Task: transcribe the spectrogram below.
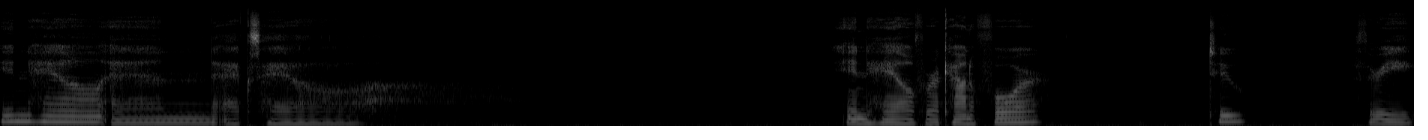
Inhale and exhale. Inhale for a count of four, two, three,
